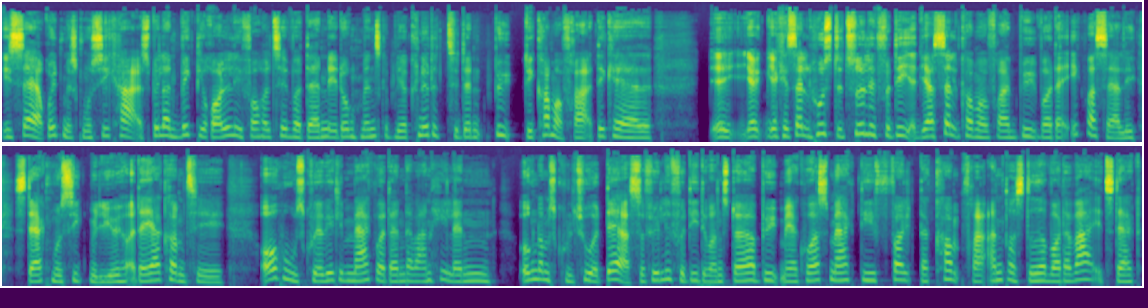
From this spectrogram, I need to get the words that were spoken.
især rytmisk musik har spiller en vigtig rolle i forhold til, hvordan et ungt menneske bliver knyttet til den by, det kommer fra. Det kan jeg, Øh, jeg, jeg kan selv huske det tydeligt, fordi at jeg selv kommer fra en by, hvor der ikke var særlig stærkt musikmiljø. Og da jeg kom til Aarhus, kunne jeg virkelig mærke, hvordan der var en helt anden ungdomskultur der, selvfølgelig fordi det var en større by, men jeg kunne også mærke de folk, der kom fra andre steder, hvor der var et stærkt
